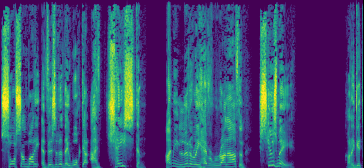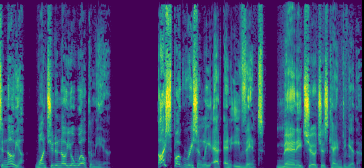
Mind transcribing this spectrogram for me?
saw somebody, a visitor, they walked out. I've chased them. I mean, literally have run after them. Excuse me. Got to get to know you. Want you to know you're welcome here. I spoke recently at an event. Many churches came together.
